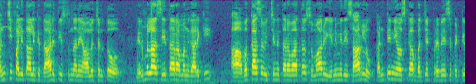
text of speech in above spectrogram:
మంచి ఫలితాలకి దారితీస్తుందనే ఆలోచనతో నిర్మలా సీతారామన్ గారికి ఆ అవకాశం ఇచ్చిన తర్వాత సుమారు ఎనిమిది సార్లు కంటిన్యూస్గా బడ్జెట్ ప్రవేశపెట్టి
